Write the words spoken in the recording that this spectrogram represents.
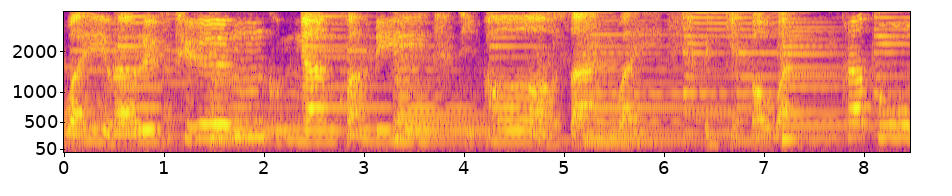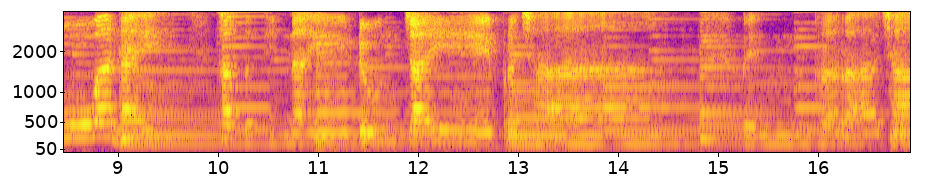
ไว้ระลึกถึงคุณงามความดี ที่พ่อสร้างไว้ เป็นเกียรติประวัติพระภูวาในย ถ้าสถิตในดวงใจประชา เป็นพระราชา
